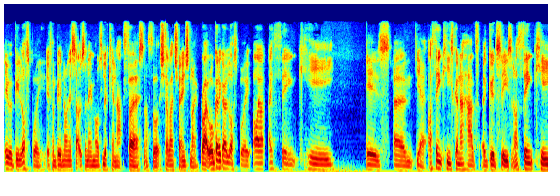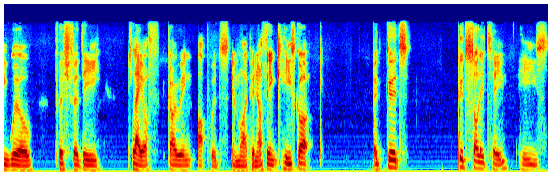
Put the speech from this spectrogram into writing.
it would be Lost Boy. If I'm being honest, that was the name I was looking at first, and I thought, shall I change? No. Right, we're going to go Lost Boy. I, I think he is, um, yeah, I think he's going to have a good season. I think he will push for the playoff going upwards, in my opinion. I think he's got a good, good, solid team. He's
